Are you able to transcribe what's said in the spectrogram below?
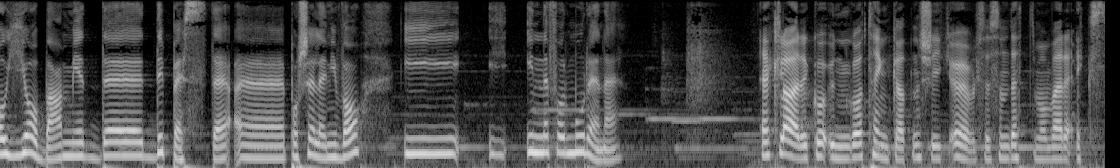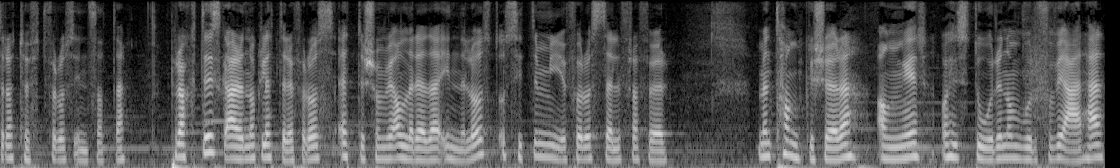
å jobbe med det dypeste eh, i, innenfor murene. Jeg klarer ikke å unngå å tenke at en slik øvelse som dette må være ekstra tøft for oss innsatte. Praktisk er det nok lettere for oss ettersom vi allerede er innelåst og sitter mye for oss selv fra før. Men tankekjøret, anger og historien om hvorfor vi er her,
